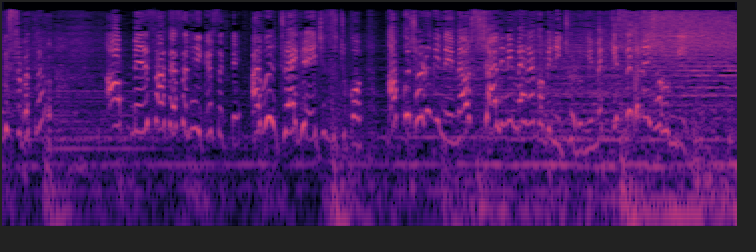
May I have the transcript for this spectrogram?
मिस्टर बत्रा आप मेरे साथ ऐसा नहीं कर सकते। I will drag your agency to court आपको छोड़ूँगी नहीं। मैं और शालिनी मेहरा को भी नहीं छोड़ूँगी। मैं किसी को नहीं छोड़ूँगी।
